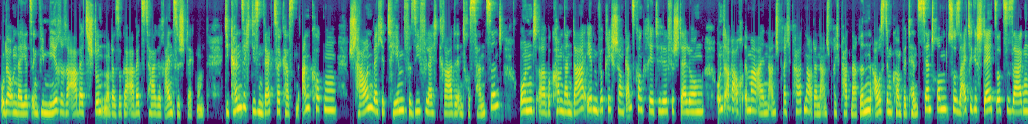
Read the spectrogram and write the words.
oder um da jetzt irgendwie mehrere Arbeitsstunden oder sogar Arbeitstage reinzustecken. Die können sich diesen Werkzeugkasten angucken, schauen, welche Themen für sie vielleicht gerade interessant sind und äh, bekommen dann da eben wirklich schon ganz konkrete Hilfestellungen und aber auch immer einen Ansprechpartner oder eine Ansprechpartnerin aus dem Kompetenzzentrum zur Seite gestellt sozusagen,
